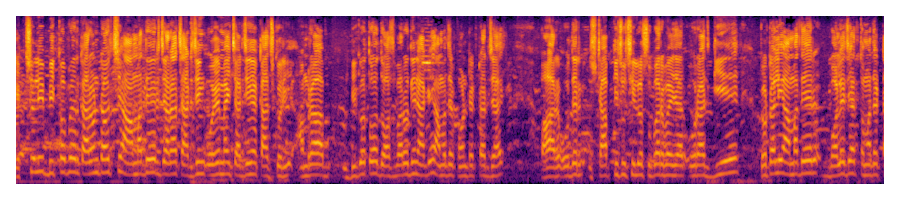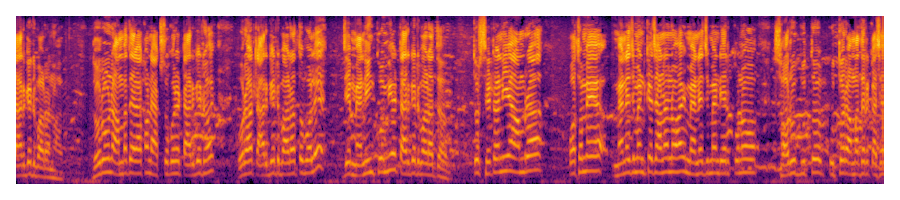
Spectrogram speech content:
অ্যাকচুয়ালি বিক্ষোভের কারণটা হচ্ছে আমাদের যারা চার্জিং ওএমআই চার্জিংয়ে কাজ করি, আমরা বিগত দশ বারো দিন আগে আমাদের কন্ট্রাক্টর যায়, আর ওদের স্টাফ কিছু ছিল সুপারভাইজার ওরা গিয়ে টোটালি আমাদের বলে যে তোমাদের টার্গেট বাড়ানো হবে। ধরুন আমাদের এখন একশো করে টার্গেট হয়, ওরা টার্গেট বাড়াতে বলে যে ম্যানিং কমিয়ে টার্গেট বাড়াতে হবে। তো সেটা নিয়ে আমরা প্রথমে ম্যানেজমেন্টকে জানানো হয়, ম্যানেজমেন্ট এর কোনো স্বরূপ উত্তর উত্তর আমাদের কাছে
